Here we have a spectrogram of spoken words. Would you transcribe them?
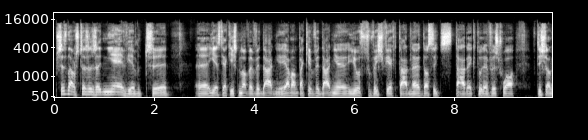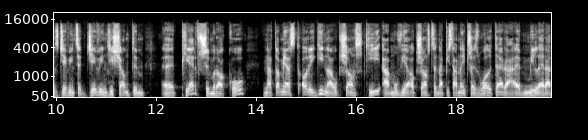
Przyznam szczerze, że nie wiem, czy E, jest jakieś nowe wydanie. Ja mam takie wydanie już wyświechtane, dosyć stare, które wyszło w 1991 roku. Natomiast oryginał książki, a mówię o książce napisanej przez Waltera M. Millera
